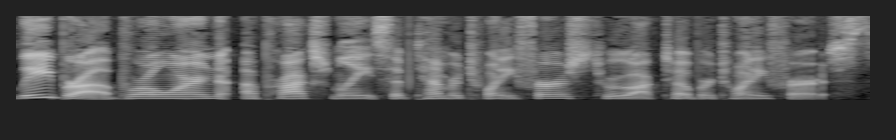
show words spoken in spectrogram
Libra, born approximately September 21st through October 21st.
